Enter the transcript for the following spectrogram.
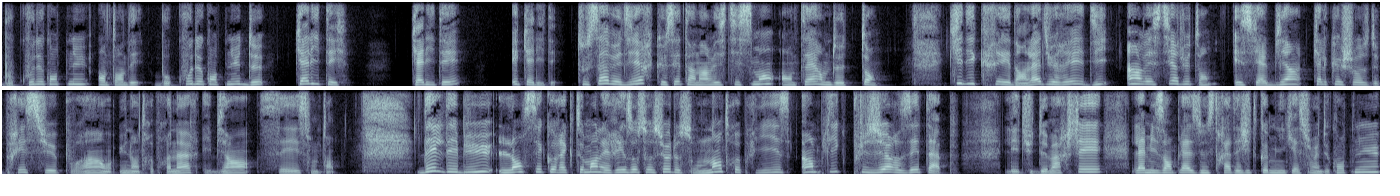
beaucoup de contenu, entendez beaucoup de contenu de qualité. Qualité et qualité. Tout ça veut dire que c'est un investissement en termes de temps. Qui dit créer dans la durée dit investir du temps. Et s'il y a bien quelque chose de précieux pour un ou une entrepreneur, eh bien, c'est son temps. Dès le début, lancer correctement les réseaux sociaux de son entreprise implique plusieurs étapes. L'étude de marché, la mise en place d'une stratégie de communication et de contenu,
